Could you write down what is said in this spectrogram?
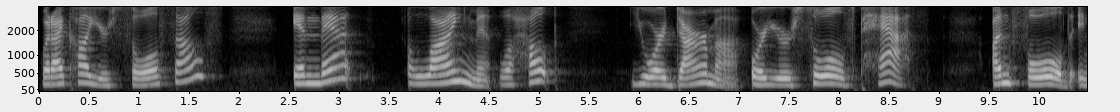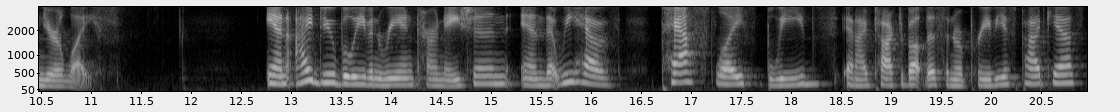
what I call your soul self. And that alignment will help your Dharma or your soul's path unfold in your life. And I do believe in reincarnation and that we have past life bleeds. And I've talked about this in a previous podcast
